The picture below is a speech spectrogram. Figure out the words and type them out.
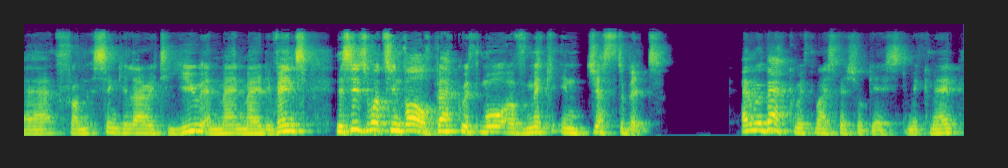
Uh, from Singularity U and Man Made Events. This is what's involved. Back with more of Mick in just a bit. And we're back with my special guest, Mick Mann.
